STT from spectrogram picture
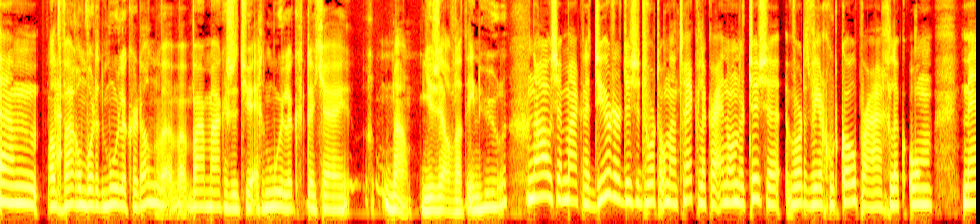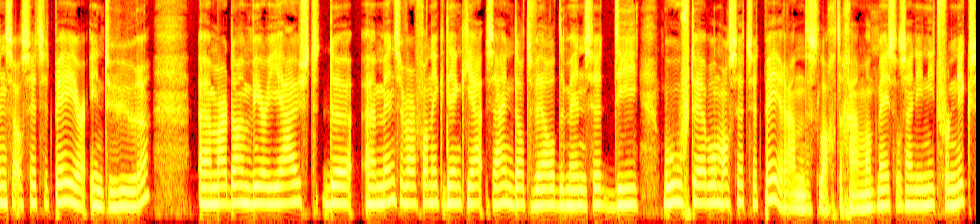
Um, Want waarom wordt het moeilijker dan? Waar, waar, maken ze het je echt moeilijk dat jij nou, jezelf laat inhuren? Nou, ze maken het duurder, dus het wordt onaantrekkelijker. En ondertussen wordt het weer goedkoper eigenlijk om mensen als ZZP'er in te huren. Uh, maar dan weer juist de uh, mensen waarvan ik denk, ja, zijn dat wel de mensen die behoefte hebben om als ZZP'er aan de slag te gaan? Want meestal zijn die niet voor niks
